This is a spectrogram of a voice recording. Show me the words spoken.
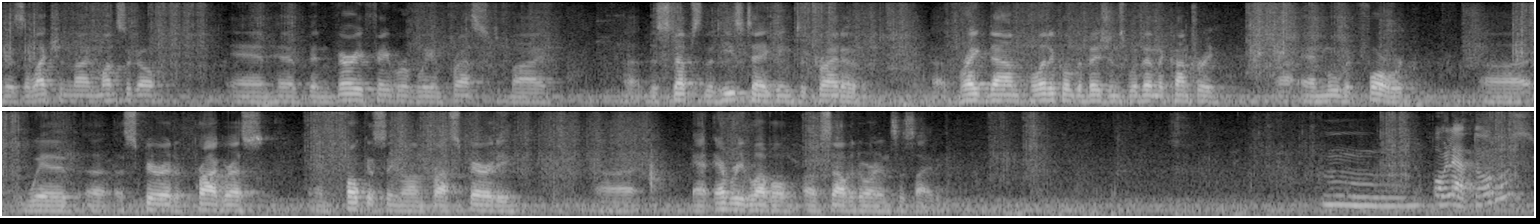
his election nine months ago and have been very favorably impressed by uh, the steps that he's taking to try to uh, break down political divisions within the country uh, and move it forward with a, spirit of progress and focusing on prosperity at every level of Salvadoran society. Mm, hola a todos.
